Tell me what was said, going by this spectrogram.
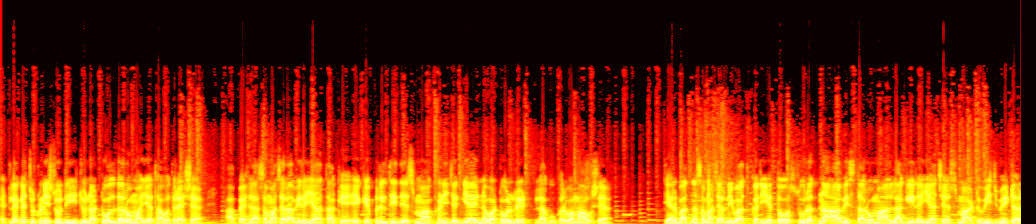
એટલે કે ચૂંટણી સુધી જૂના ટોલ દરોમાં યથાવત રહેશે. આ પહેલા સમાચાર આવી રહ્યા હતા કે, એક એપ્રિલથી દેશમાં ઘણી જગ્યાએ નવા ટોલ રેટ લાગુ કરવામાં આવશે. ત્યારબાદના સમાચારની વાત કરીએ તો, સુરતના આ વિસ્તારોમાં લાગી રહ્યા છે સ્માર્ટ વીજ મીટર.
